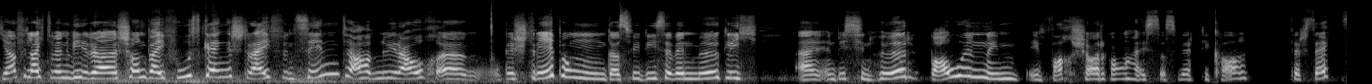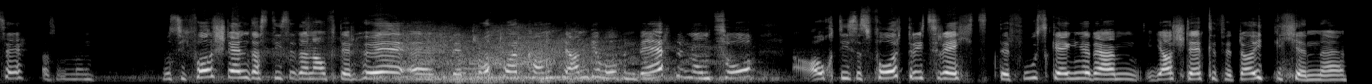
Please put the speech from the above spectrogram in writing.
Ja, vielleicht wenn wir äh, schon bei Fußgängerstreifen sind, haben wir auch äh, Bestrebungen, dass wir diese, wenn möglich, äh, ein bisschen höher bauen. Im, Fachjargon heißt das vertikal Versätze. Also man muss sich vorstellen, dass diese dann auf der Höhe der Trottoirkante angehoben werden und so auch dieses Vortrittsrecht der Fußgänger ähm, ja stärker verdeutlichen. Äh,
